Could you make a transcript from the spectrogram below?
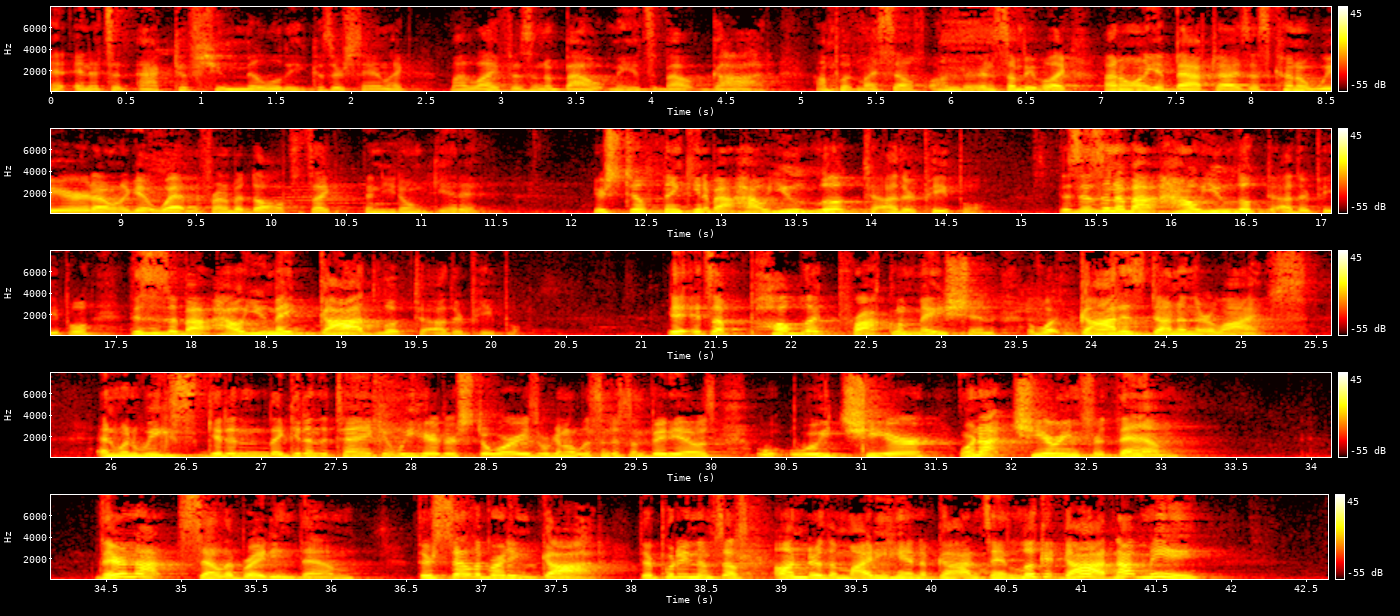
And, and it's an act of humility because they're saying, like, my life isn't about me, it's about God. I'm putting myself under. And some people are like, I don't want to get baptized. That's kind of weird. I don't want to get wet in front of adults. It's like, then you don't get it. You're still thinking about how you look to other people. This isn't about how you look to other people. This is about how you make God look to other people. It's a public proclamation of what God has done in their lives. And when we get in, they get in the tank and we hear their stories, we're going to listen to some videos, we cheer. We're not cheering for them. They're not celebrating them, they're celebrating God. They're putting themselves under the mighty hand of God and saying, Look at God, not me.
